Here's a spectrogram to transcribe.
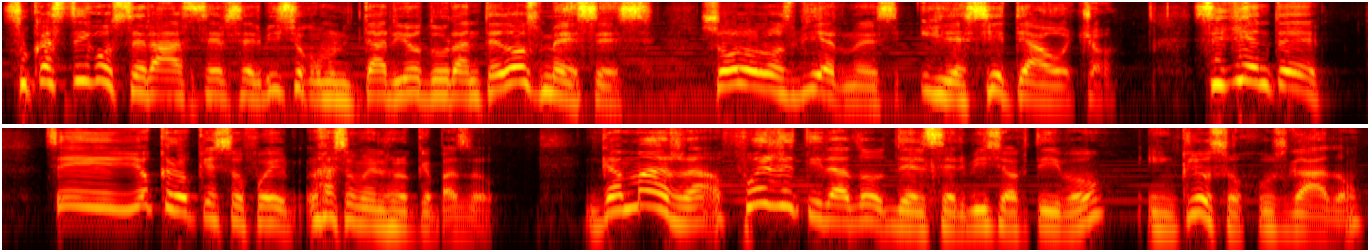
Su castigo será hacer servicio comunitario durante dos meses, solo los viernes y de 7 a 8. Siguiente. Sí, yo creo que eso fue más o menos lo que pasó. Gamarra fue retirado del servicio activo, incluso juzgado,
